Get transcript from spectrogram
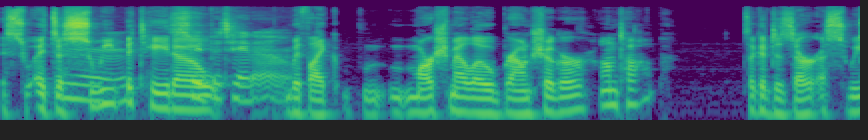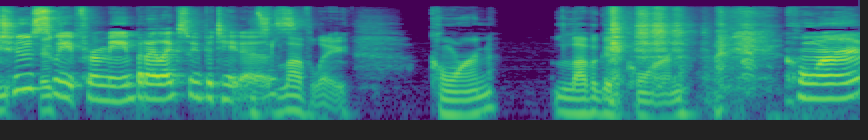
it's a sweet Mm. potato Sweet potato. with like marshmallow brown sugar on top it's like a dessert a sweet Too sweet for me, but I like sweet potatoes. it's lovely corn love a good corn Corn,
